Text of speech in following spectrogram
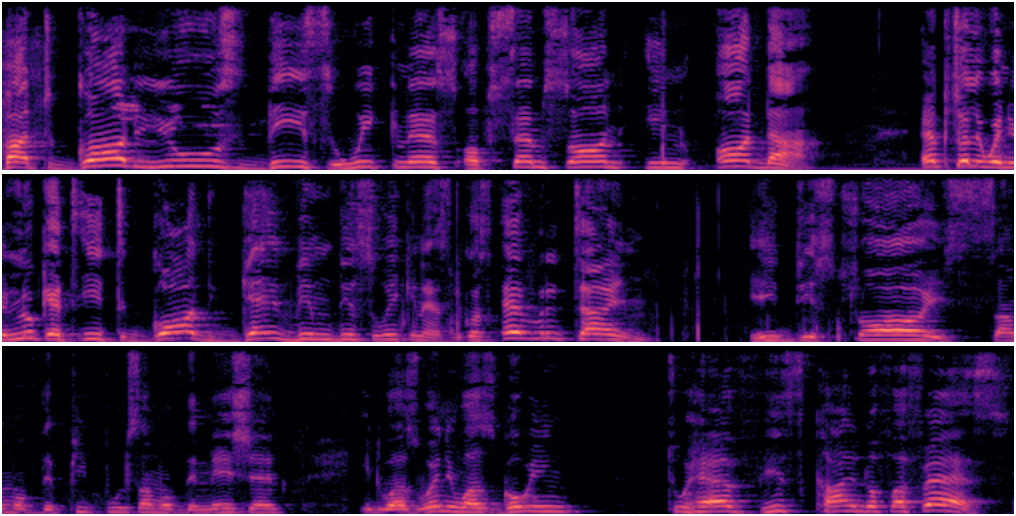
But God used this weakness of Samson in order. Actually, when you look at it, God gave him this weakness because every time he destroys some of the people, some of the nation, it was when he was going to have his kind of affairs.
